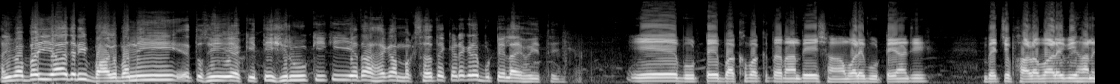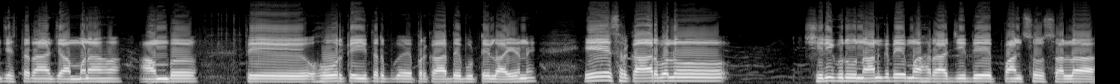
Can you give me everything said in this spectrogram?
ਹਾਂਜੀ ਬਾਬਾ ਜੀ ਆ ਜਿਹੜੀ ਬਾਗਬਾਨੀ ਤੁਸੀਂ ਕੀਤੀ ਸ਼ੁਰੂ ਕੀ ਕੀ ਇਹਦਾ ਹੈਗਾ ਮਕਸਦ ਤੇ ਕਿਹੜੇ ਕਿਹੜੇ ਬੂਟੇ ਲਾਏ ਹੋਏ ਇੱਥੇ ਜੀ? ਇਹ ਬੂਟੇ ਵੱਖ-ਵੱਖ ਤਰ੍ਹਾਂ ਦੇ ਛਾਂ ਵਾਲੇ ਬੂਟੇ ਆ ਜੀ। ਵਿੱਚ ਫਲ ਵਾਲੇ ਵੀ ਹਨ, ਜਿਸ ਤਰ੍ਹਾਂ ਜਾਮਣਾ, ਅੰਬ ਤੇ ਹੋਰ ਕਈ ਤਰ- ਪ੍ਰਕਾਰ ਦੇ ਬੂਟੇ ਲਾਏ ਨੇ ਇਹ ਸਰਕਾਰ ਵੱਲੋਂ ਸ੍ਰੀ ਗੁਰੂ ਨਾਨਕ ਦੇਵ ਮਹਾਰਾਜ ਜੀ ਦੇ 500 ਸਾਲਾ,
